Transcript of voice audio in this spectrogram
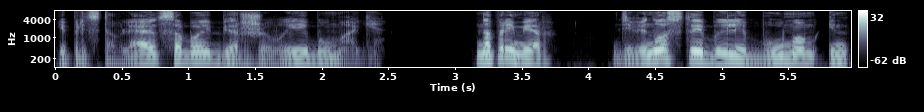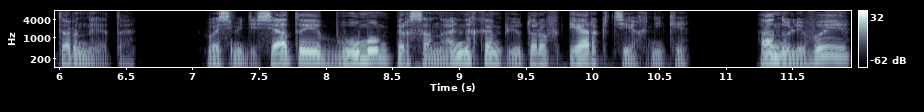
и представляют собой биржевые бумаги. Например, 90-е были бумом интернета, 80-е — бумом персональных компьютеров и арктехники, а нулевые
